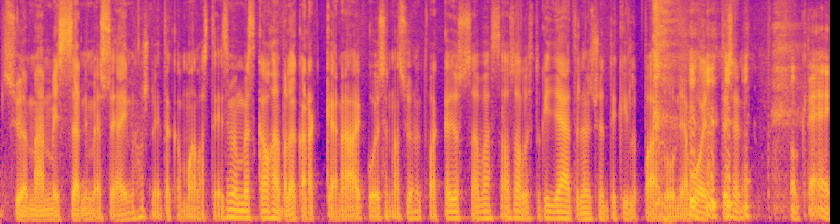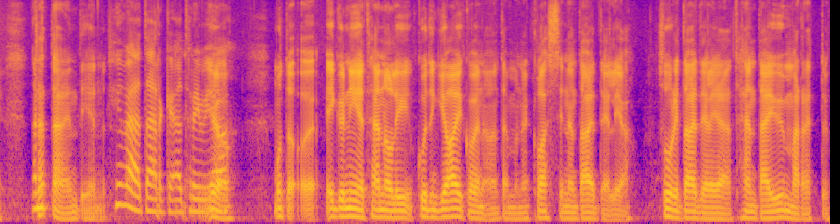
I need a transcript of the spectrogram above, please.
syömään missään nimessä ja inhos niitä kamalasti. Ei se mielestä kauhean paljon karkkeja aikuisena syönyt, vaikka jossain vaiheessa osallistukin jäätelön syöntikilpailuun ja voitti sen. Okei, okay. No tätä en tiennyt. Hyvää tärkeää triviaa. Joo. Mutta eikö niin, että hän oli kuitenkin aikoinaan tämmöinen klassinen taiteilija, suuri taiteilija, että häntä ei ymmärretty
